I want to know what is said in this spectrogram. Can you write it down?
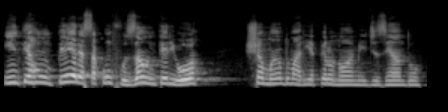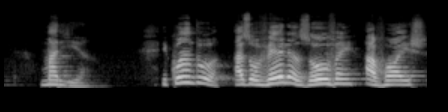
interromper essa confusão interior, chamando Maria pelo nome e dizendo: Maria. E quando as ovelhas ouvem a voz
